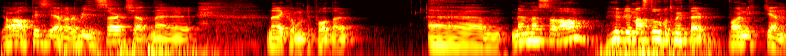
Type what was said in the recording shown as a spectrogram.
Jag har alltid så jävla researchat när, när det kommer till poddar. Ehm, men alltså, ja. Hur blir man stor på Twitter? Vad är nyckeln?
